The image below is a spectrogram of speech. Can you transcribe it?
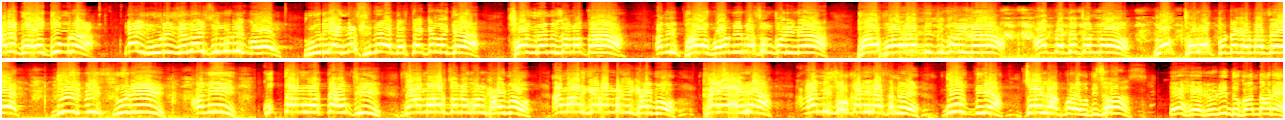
আরে বউ তোমরা এই রুডি যে লইছি রুডি কই? রুডি আইনা সিনে লাগিয়া সংগ্রামী জনতা আমি ফাও ফাও নির্বাচন করি না ফাও ফাও রাজনীতি করি না। আপনাদের জন্য লক্ষ লক্ষ টাকার বাজেট দুই পিস রুডি। আমি কুত্তার মুখটা আনছি যে আমার জনগণ খাইবো আমার গ্রামবাসী খাইবো। খাইয়া আইরা আমি সরকারি রাস্তাতে বুট দিয়া জয়লাভ করে বুঝিছস এ হে রুটি দুগন্ধ রে।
